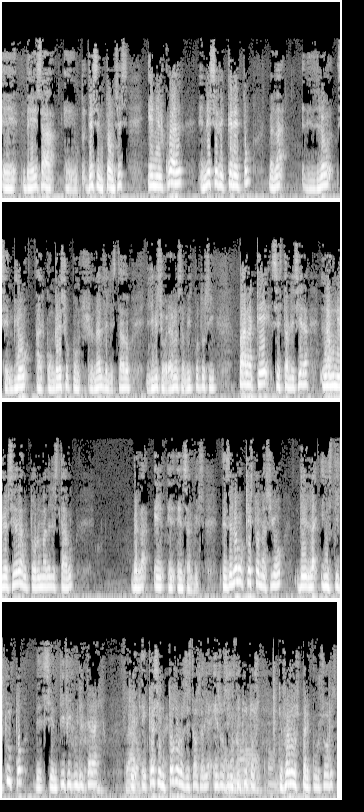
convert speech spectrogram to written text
eh, de, esa, eh, de ese entonces, en el cual, en ese decreto, ¿verdad? Desde luego se envió al Congreso Constitucional del Estado Libre y Soberano de San Luis Potosí para que se estableciera la Universidad Autónoma del Estado, ¿verdad?, en, en- San Luis. Desde luego que esto nació del Instituto de Científico y Literario. Claro. Que en casi en todos los estados había esos institutos que fueron los precursores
